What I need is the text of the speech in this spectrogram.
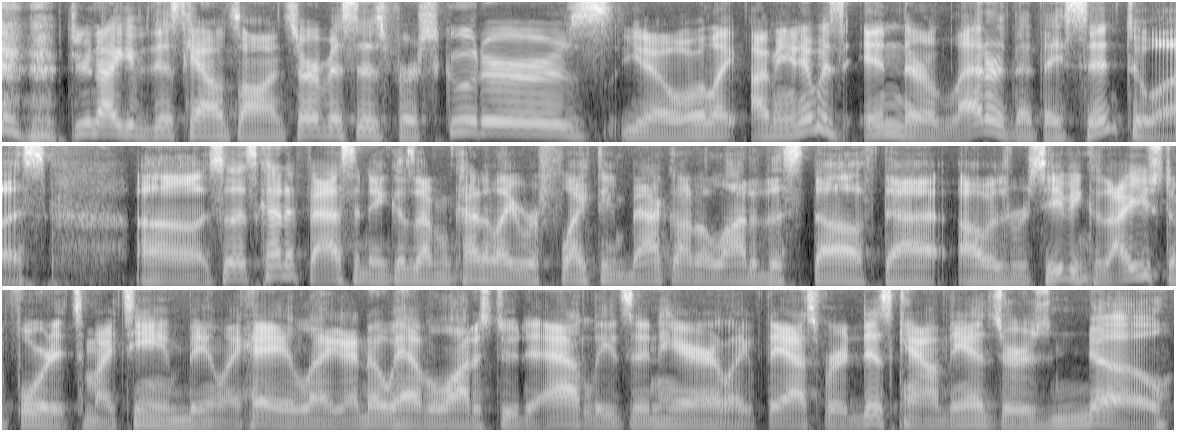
do not give discounts on services for scooters you know or like i mean it was in their letter that they sent to us. Uh, so it's kind of fascinating because i'm kind of like reflecting back on a lot of the stuff that i was receiving because i used to forward it to my team being like hey like i know we have a lot of student athletes in here. Like if they ask for a discount the answer is no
